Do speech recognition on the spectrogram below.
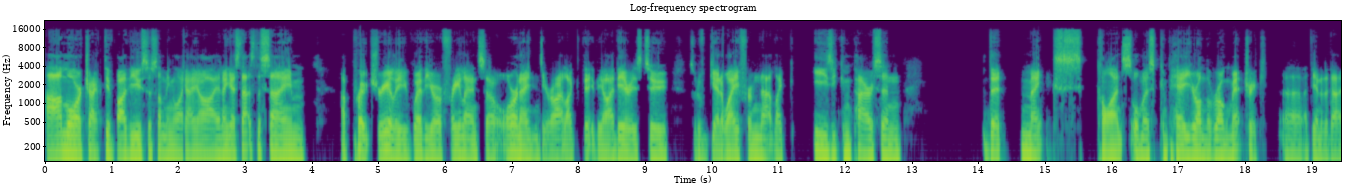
are more attractive by the use of something like AI. And I guess that's the same approach, really, whether you're a freelancer or an agency, right? Like the the idea is to sort of get away from that like easy comparison that makes clients almost compare you're on the wrong metric uh, at the end of the day.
